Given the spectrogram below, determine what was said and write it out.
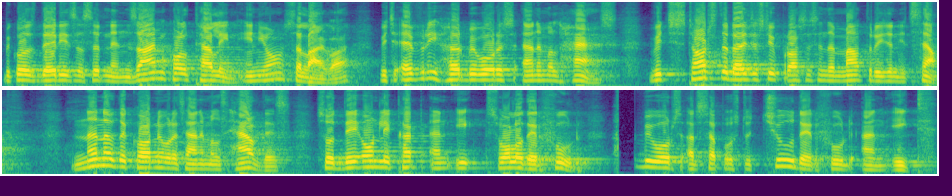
because there is a certain enzyme called ptyalin in your saliva, which every herbivorous animal has, which starts the digestive process in the mouth region itself. None of the carnivorous animals have this, so they only cut and eat, swallow their food. Herbivores are supposed to chew their food and eat.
